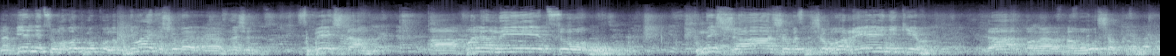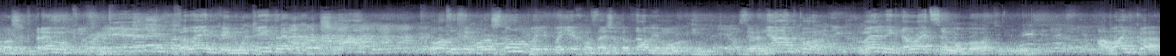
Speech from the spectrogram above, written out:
на мельницу молоть муку. Ну, понимаете, чтобы, э, значит, спечь там а, поляницу, книша, щоб, щоб вареників, да, галушок, галушок треба муки. Зеленької муки, треба борошна. От за цим борошном поїхав, значить, додав йому зернятко. Мельник, давай це молот. А Ванька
